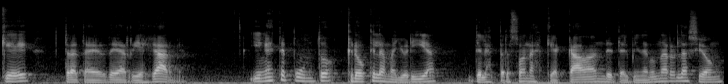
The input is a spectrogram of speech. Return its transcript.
que tratar de arriesgarme. Y en este punto creo que la mayoría de las personas que acaban de terminar una relación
